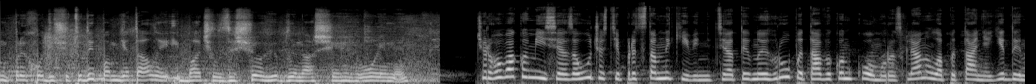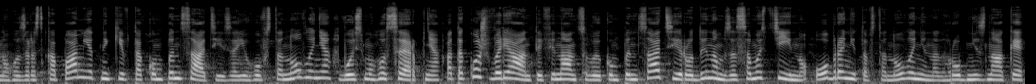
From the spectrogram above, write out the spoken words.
приходячи туди, пам'ятали і бачили, за що гибли наші воїни. Чергова комісія за участі представників ініціативної групи та виконкому розглянула питання єдиного зразка пам'ятників та компенсації за його встановлення 8 серпня, а також варіанти фінансової компенсації родинам за самостійно обрані та встановлені надгробні знаки.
